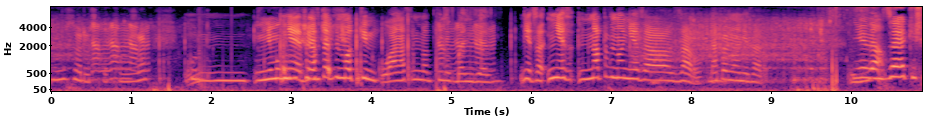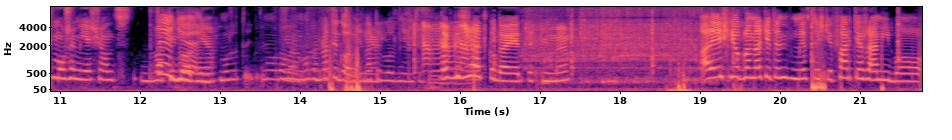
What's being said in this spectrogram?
No, zaraz pokażę. Kurde. Mm, Nie mogę Nie, w następnym odcinku, a następny odcinek będzie... Nie, za, nie, na pewno nie za, za rok. Na pewno nie za rok. Nie za wiem, za jakiś może miesiąc, dwa tygodnie. Może ty, no dobra, może dwa tygodnie, dwa tygodnie. Tak rzadko daję te filmy. Ale jeśli oglądacie ten film, jesteście farciarzami, bo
